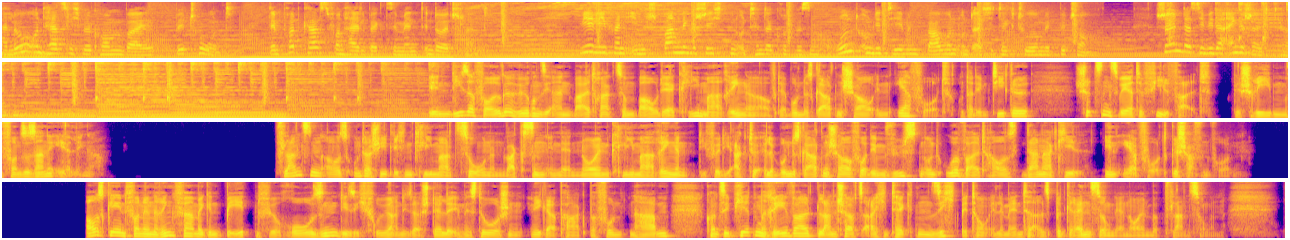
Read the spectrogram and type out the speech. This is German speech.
Hallo und herzlich willkommen bei Betont, dem Podcast von Heidelberg Zement in Deutschland. Wir liefern Ihnen spannende Geschichten und Hintergrundwissen rund um die Themen Bauen und Architektur mit Beton. Schön, dass Sie wieder eingeschaltet haben. In dieser Folge hören Sie einen Beitrag zum Bau der Klimaringe auf der Bundesgartenschau in Erfurt unter dem Titel Schützenswerte Vielfalt, geschrieben von Susanne Ehrlinger. Pflanzen aus unterschiedlichen Klimazonen wachsen in den neuen Klimaringen, die für die aktuelle Bundesgartenschau vor dem Wüsten- und Urwaldhaus Danakil in Erfurt geschaffen wurden. Ausgehend von den ringförmigen Beeten für Rosen, die sich früher an dieser Stelle im historischen Megapark befunden haben, konzipierten Rewald Landschaftsarchitekten Sichtbetonelemente als Begrenzung der neuen Bepflanzungen.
